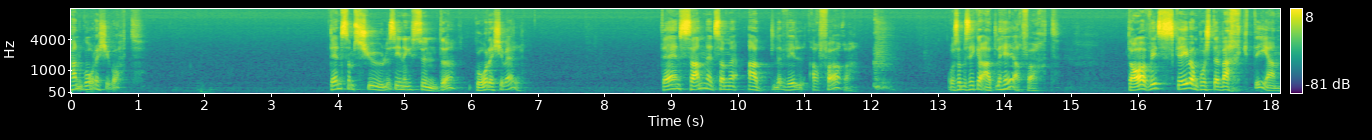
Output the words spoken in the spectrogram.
Han går det ikke godt. Den som skjuler sine synder, går det ikke vel. Det er en sannhet som vi alle vil erfare, og som vi sikkert alle har erfart. David skriver om hvordan det verkte i han,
